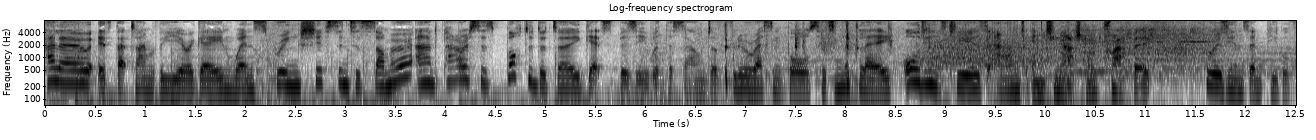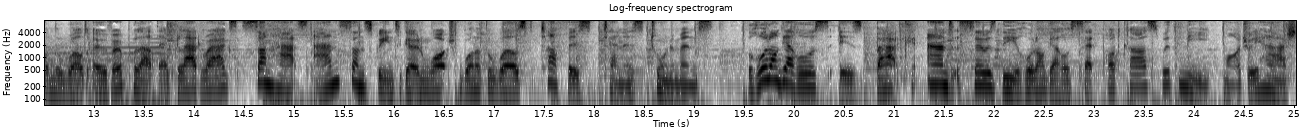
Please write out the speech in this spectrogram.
Hello, it's that time of the year again when spring shifts into summer and Paris's Porte d'Auteuil gets busy with the sound of fluorescent balls hitting the clay, audience cheers, and international traffic. Parisians and people from the world over pull out their glad rags, sun hats, and sunscreen to go and watch one of the world's toughest tennis tournaments. Roland Garros is back, and so is the Roland Garros Set podcast with me, Marjorie Hash.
